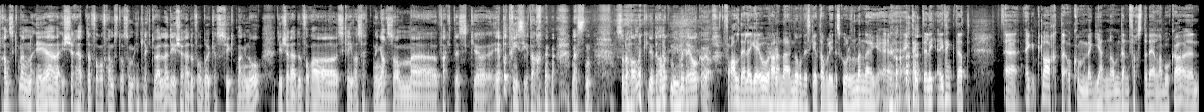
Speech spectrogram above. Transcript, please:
Franskmenn er ikke redde for å fremstå som intellektuelle. De er ikke redde for å bruke sykt mange ord. De er ikke redde for å skrive setninger som faktisk er på tre sider, nesten. Så det har, nok, det har nok mye med det òg å gjøre. For all del, jeg er jo av den nordiske tabloideskolen, men jeg, jeg, jeg, tenkte, jeg, tenkte, at eh, jeg klarte å komme meg gjennom den første delen av boka eh,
